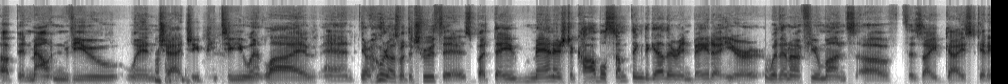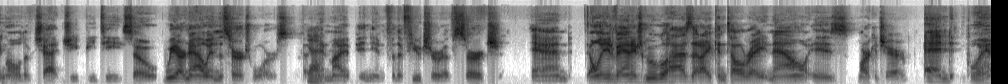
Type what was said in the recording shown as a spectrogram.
up in Mountain View when Chat GPT went live. And you know, who knows what the truth is, but they managed to cobble something together in beta here within a few months of the zeitgeist getting hold of Chat GPT. So we are now in the search wars, yeah. in my opinion, for the future of search. And the only advantage Google has that I can tell right now is market share. And boy,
